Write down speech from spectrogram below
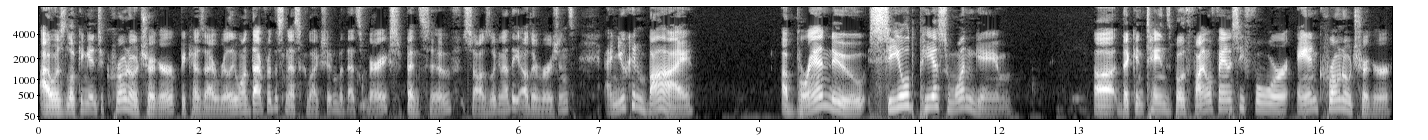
I was looking into Chrono Trigger because I really want that for the SNES collection, but that's very expensive. So I was looking at the other versions, and you can buy a brand new sealed PS1 game uh, that contains both Final Fantasy IV and Chrono Trigger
